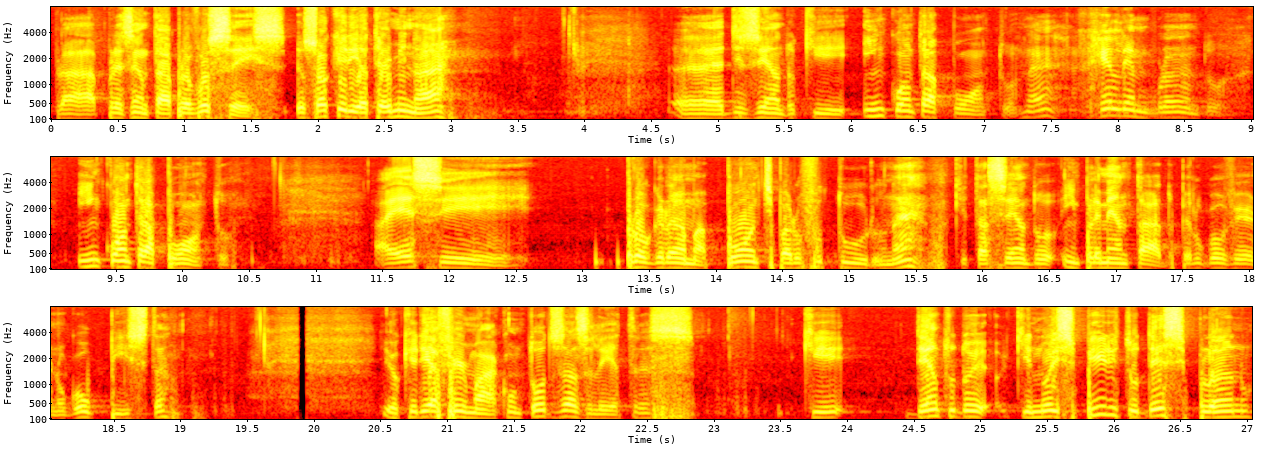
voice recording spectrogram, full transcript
Para apresentar para vocês. Eu só queria terminar é, dizendo que, em contraponto, né, relembrando, em contraponto a esse programa Ponte para o Futuro, né, que está sendo implementado pelo governo golpista, eu queria afirmar com todas as letras que dentro do que no espírito desse plano,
